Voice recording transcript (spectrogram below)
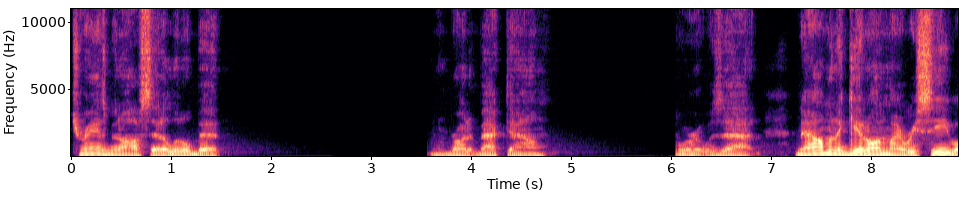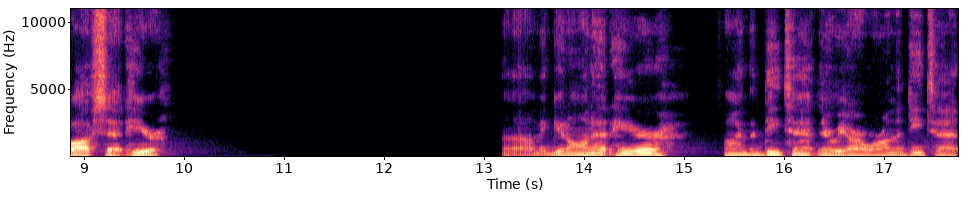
transmit offset a little bit. I brought it back down where it was at. Now I'm going to get on my receive offset here. Uh, let me get on it here. Find the detent. There we are. We're on the detent.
